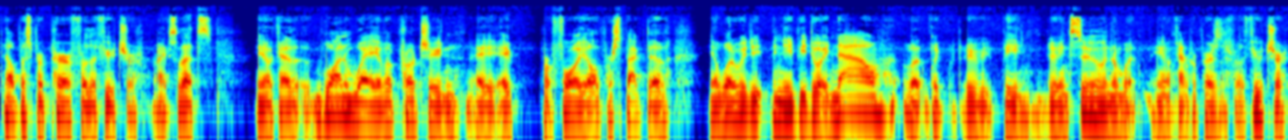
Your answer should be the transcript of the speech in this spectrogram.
to help us prepare for the future, right? So that's, you know, kind of one way of approaching a, a portfolio perspective, you know, what do we, do, we need to be doing now? What, what do we be doing soon? And what, you know, kind of prepares us for the future.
